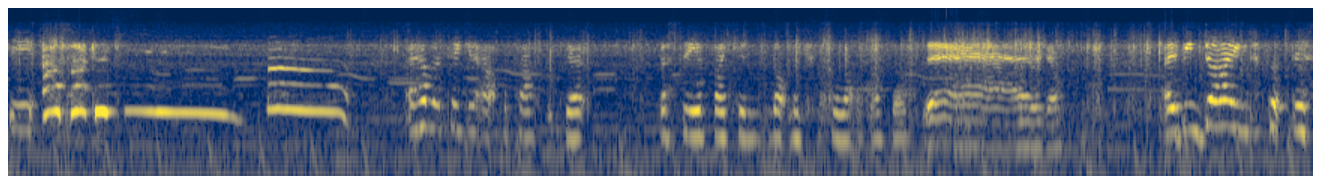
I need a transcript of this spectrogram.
the alpaca kiwi! Ah! I haven't taken it out of the plastic yet. Let's see if I can not make a fool out of myself. There we go. I've been dying to put this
